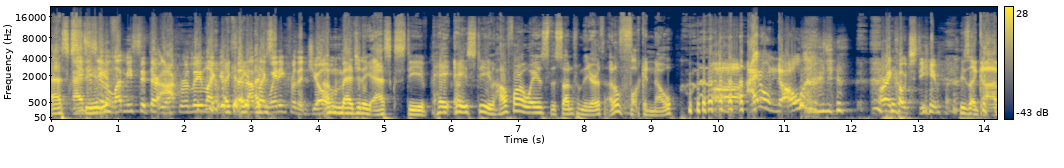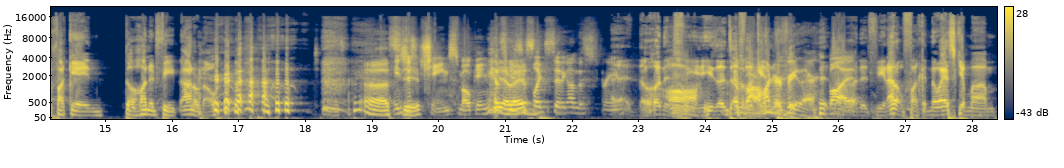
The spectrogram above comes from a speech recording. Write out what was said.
Ask He's just Steve. gonna let me sit there awkwardly, like instead, I- I'm I like just- waiting for the joke. I'm imagining ask Steve. Hey, hey, Steve. How far away is the sun from the Earth? I don't fucking know. uh, I don't know. All right, Coach Steve. He's like, uh, fucking the hundred feet. I don't know. uh, He's Steve. just chain smoking as Yeah, he's right. just like sitting on the screen. the hundred feet. He's a, it's About 100 feet there. But hundred feet. I don't fucking know. Ask your mom.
